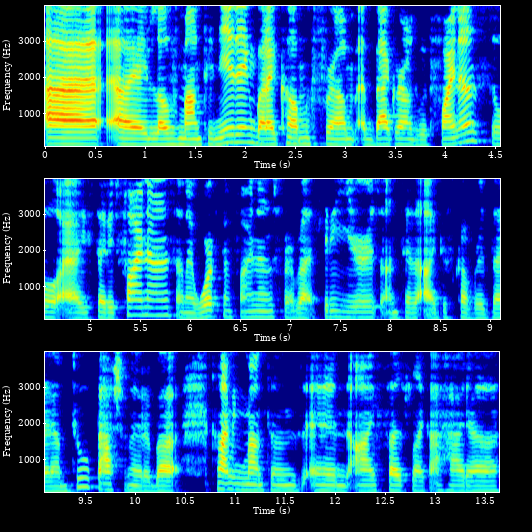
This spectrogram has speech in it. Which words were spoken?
Uh, I love mountaineering, but I come from a background with finance. So I studied finance and I worked in finance for about three years until I discovered that I'm too passionate about climbing mountains, and I felt like I had a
